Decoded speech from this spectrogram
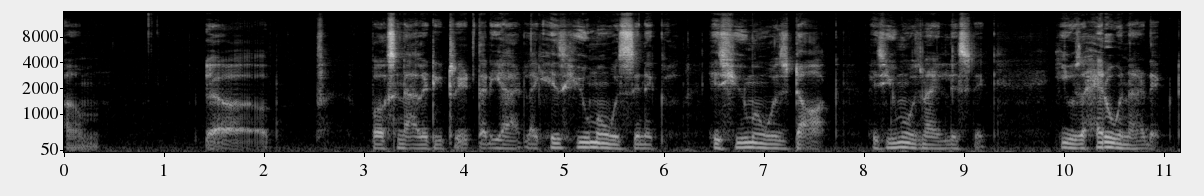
um, uh, personality trait that he had. Like his humor was cynical, his humor was dark, his humor was nihilistic. He was a heroin addict.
